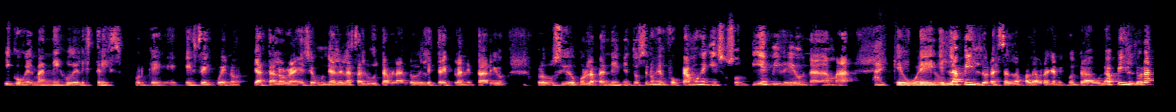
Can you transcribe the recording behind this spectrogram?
y con el manejo del estrés, porque ese es, bueno, ya está la Organización Mundial de la Salud, está hablando del estrés planetario producido por la pandemia. Entonces nos enfocamos en eso, son 10 videos nada más. Ay, qué este, bueno. Es la píldora, esa es la palabra que me encontraba, una píldora.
